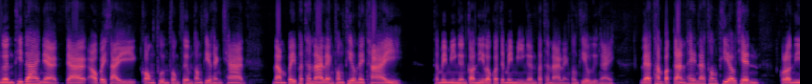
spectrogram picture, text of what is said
เงินที่ได้เนี่ยจะเอาไปใส่กองทุนส่งเสริมท่องเที่ยวแห่งชาตินำไปพัฒนาแหล่งท่องเที่ยวในไทย ถ้าไม่มีเงินก้อนนี้เราก็จะไม่มีเงินพัฒนาแหล่งท่องเที่ยวหรือไง และทำประกันให้นักท่องเที่ยว เช่น กรณี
